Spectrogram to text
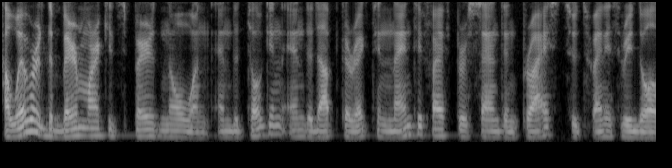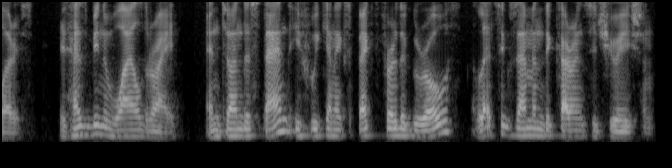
However, the bear market spared no one, and the token ended up correcting 95% in price to $23. It has been a wild ride. And to understand if we can expect further growth, let's examine the current situation.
